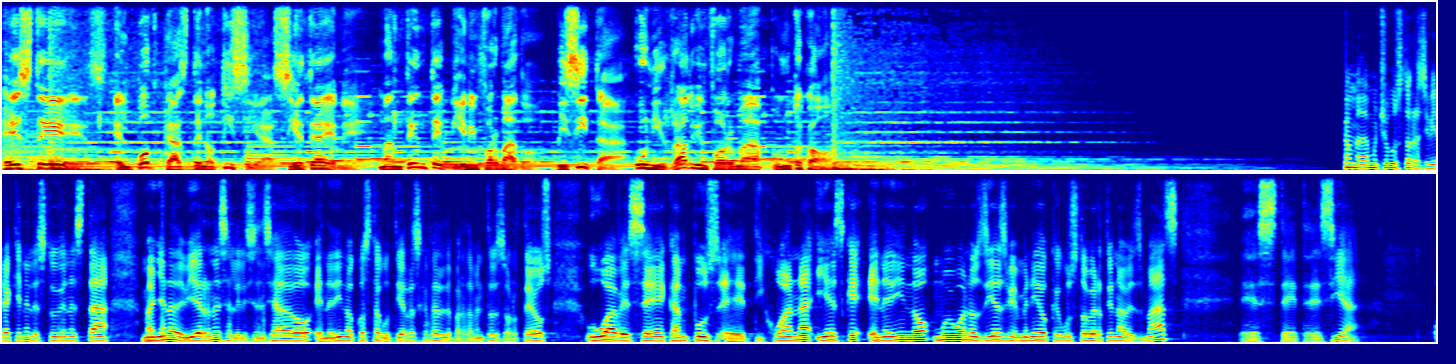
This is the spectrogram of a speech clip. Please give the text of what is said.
Este es el podcast de Noticias 7 AM. Mantente bien informado. Visita uniradioinforma.com. Me da mucho gusto recibir aquí en el estudio en esta mañana de viernes al licenciado Enedino Acosta Gutiérrez, jefe del Departamento de Sorteos UABC Campus eh, Tijuana. Y es que, Enedino, muy buenos días, bienvenido, qué gusto verte una vez más. Este, te decía,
